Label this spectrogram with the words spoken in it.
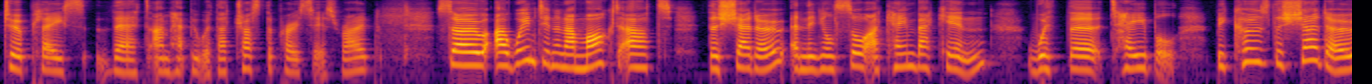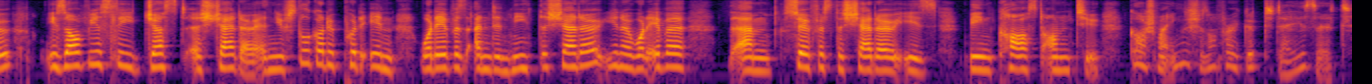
to a place that I'm happy with. I trust the process, right? So I went in and I marked out the shadow, and then you'll saw I came back in with the table because the shadow is obviously just a shadow and you've still got to put in whatever's underneath the shadow you know whatever um, surface the shadow is being cast onto. Gosh, my English is not very good today, is it?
